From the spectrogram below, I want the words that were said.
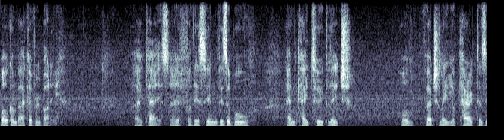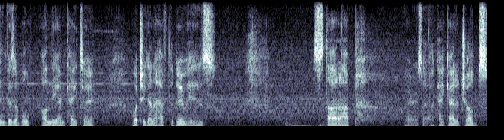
Welcome back everybody. Okay, so for this invisible MK2 glitch, or virtually your character's invisible on the MK2, what you're going to have to do is start up, where is it? Okay, go to jobs,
